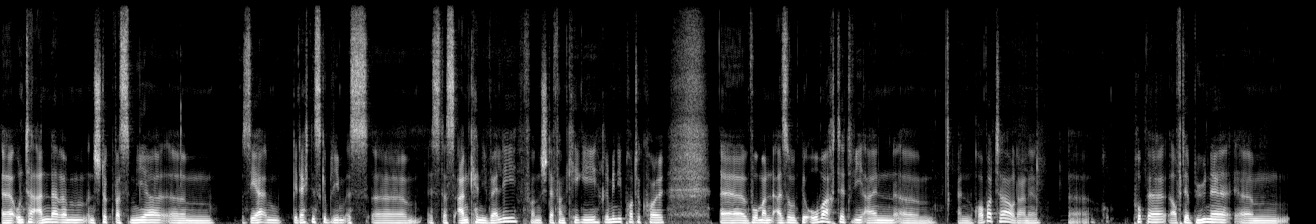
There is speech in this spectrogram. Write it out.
Äh, unter anderem ein Stück, was mir ähm, sehr im Gedächtnis geblieben ist, äh, ist das Uncanny Valley von Stefan Kegi, Rimini-Protokoll, äh, wo man also beobachtet, wie ein, ähm, ein Roboter oder eine äh, Puppe auf der Bühne ähm,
